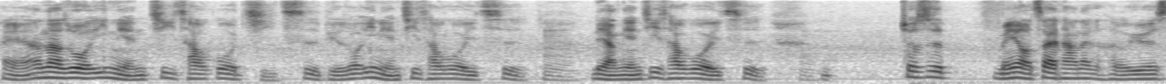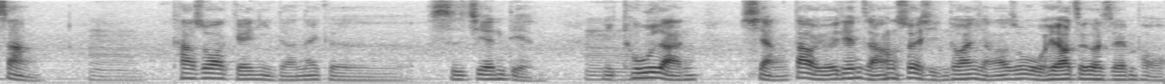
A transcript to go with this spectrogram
哦。哎，那如果一年寄超过几次，比如说一年寄超过一次，嗯，两年寄超过一次，嗯，就是没有在他那个合约上，嗯。他说要给你的那个时间点，嗯、你突然想到有一天早上睡醒，突然想到说我要这个 sample，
